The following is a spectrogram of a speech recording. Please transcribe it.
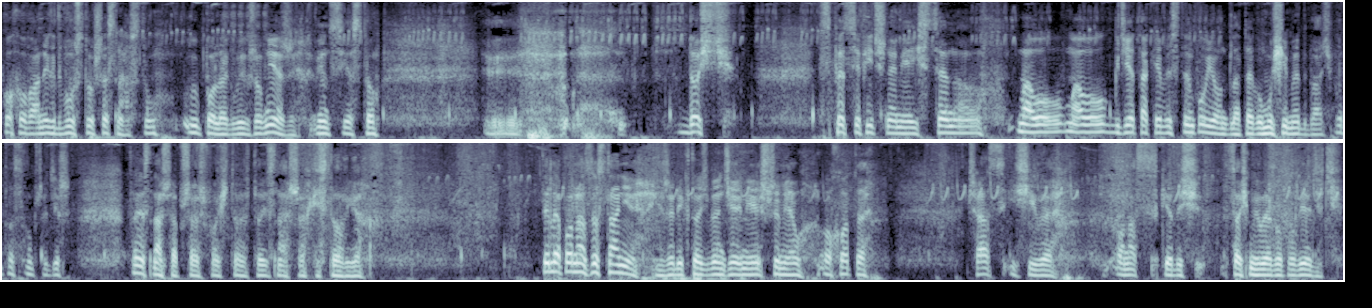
pochowanych 216 poległych żołnierzy, więc jest to yy, dość specyficzne miejsce. No, mało, mało gdzie takie występują, dlatego musimy dbać, bo to są przecież, to jest nasza przeszłość, to, to jest nasza historia. Tyle po nas zostanie, jeżeli ktoś będzie jeszcze miał ochotę, czas i siłę o nas kiedyś coś miłego powiedzieć.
